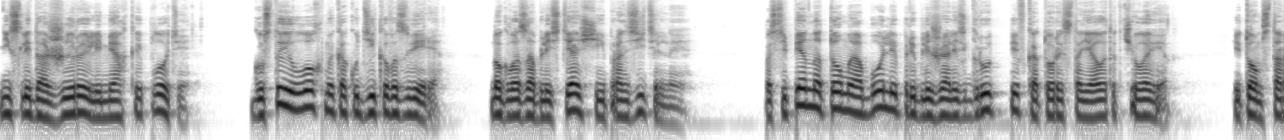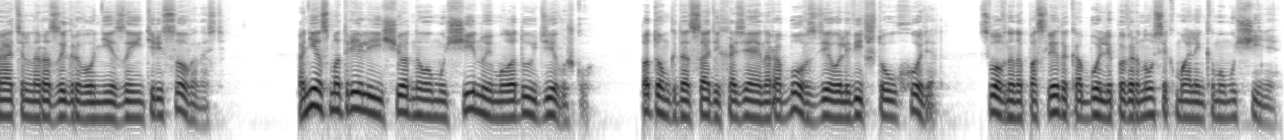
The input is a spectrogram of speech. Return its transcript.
Ни следа жира или мягкой плоти. Густые лохмы, как у дикого зверя, но глаза блестящие и пронзительные. Постепенно Том и Аболи приближались к группе, в которой стоял этот человек. И Том старательно разыгрывал незаинтересованность. Они осмотрели еще одного мужчину и молодую девушку. Потом к досаде хозяина рабов сделали вид, что уходят. Словно напоследок Аболли повернулся к маленькому мужчине.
